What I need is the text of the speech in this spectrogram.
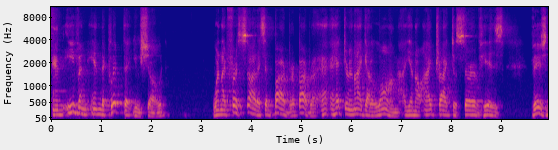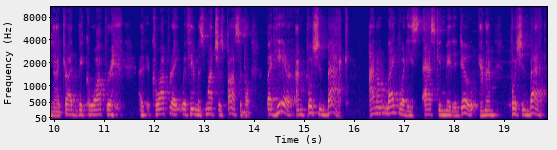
and even in the clip that you showed, when I first saw it, I said, Barbara, Barbara, Hector and I got along. You know, I tried to serve his vision. I tried to be cooperate, uh, cooperate with him as much as possible. But here, I'm pushing back. I don't like what he's asking me to do, and I'm pushing back.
